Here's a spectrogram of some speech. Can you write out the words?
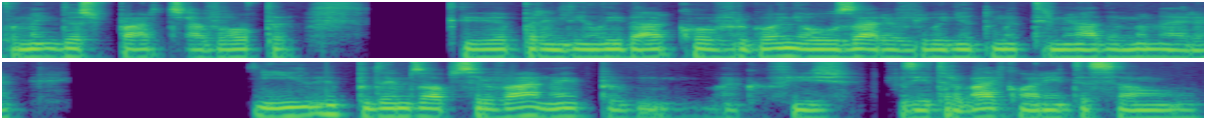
também das partes à volta que aprendem a lidar com a vergonha ou usar a vergonha de uma determinada maneira. E podemos observar, não é? é que eu fiz, fazia trabalho com orientação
